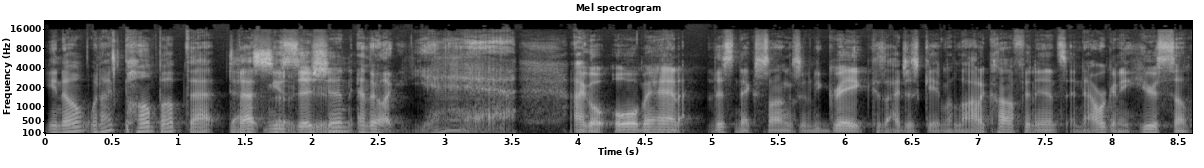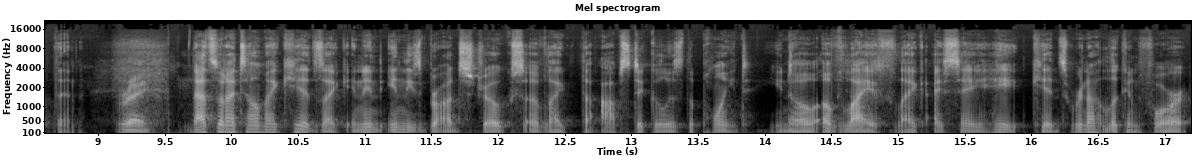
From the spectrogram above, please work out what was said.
You know, when I pump up that That's that so musician and they're like, yeah, I go, oh man, this next song's gonna be great because I just gave him a lot of confidence, and now we're gonna hear something. Right. That's what I tell my kids, like in, in these broad strokes of like the obstacle is the point, you know, of life. Like I say, hey kids, we're not looking for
